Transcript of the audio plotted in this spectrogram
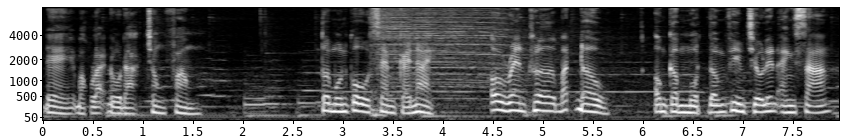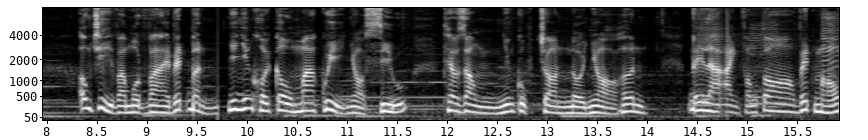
để bọc lại đồ đạc trong phòng. Tôi muốn cô xem cái này. O'Renter bắt đầu. Ông cầm một tấm phim chiếu lên ánh sáng. Ông chỉ vào một vài vết bẩn như những khối cầu ma quỷ nhỏ xíu, theo dòng những cục tròn nổi nhỏ hơn. Đây là ảnh phóng to vết máu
